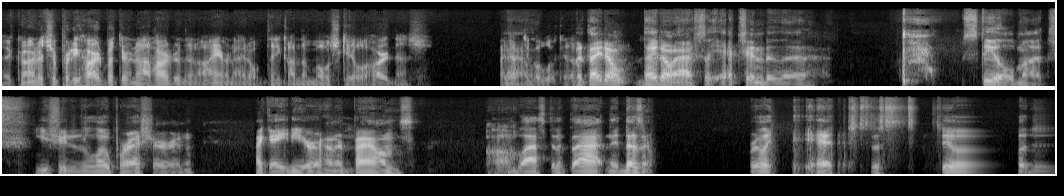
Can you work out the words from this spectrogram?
The garnets are pretty hard, but they're not harder than iron, I don't think, on the Mohs scale of hardness. I'd have to go look it up. But they don't they don't actually etch into the steel much. You shoot it at low pressure and like eighty or hundred pounds. and Oh, blast it at that, and it doesn't really etch the steel. It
